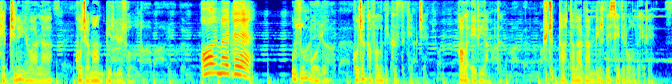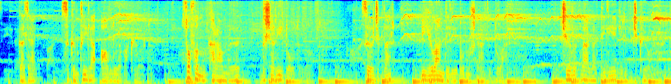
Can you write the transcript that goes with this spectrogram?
Kepçenin yuvarlağı kocaman bir yüz oldu. Olmadı. Uzun boylu, koca kafalı bir kızdı kepçe. Hala evi yaptı. Küçük tahtalardan bir de sedir oldu eve. Gazel sıkıntıyla avluya bakıyordu. Sofanın karanlığı dışarıyı dolduruyordu. Sığırcıklar bir yılan deliği bulmuşlardı duvarda. Çığlıklarla deliğe girip çıkıyorlardı.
